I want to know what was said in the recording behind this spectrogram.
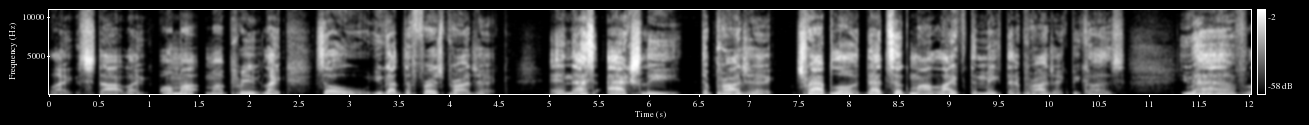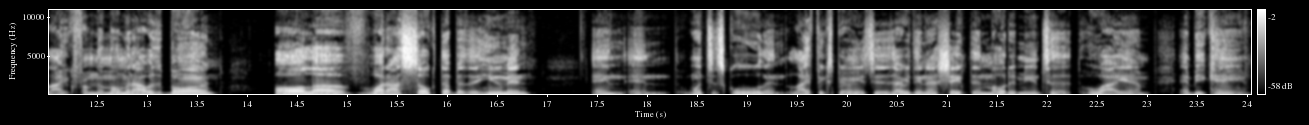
like stop, like all my my pre like so you got the first project, and that's actually the project Trap Lord. That took my life to make that project because you have like from the moment I was born, all of what I soaked up as a human and and went to school and life experiences, everything that shaped and molded me into who I am and became.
